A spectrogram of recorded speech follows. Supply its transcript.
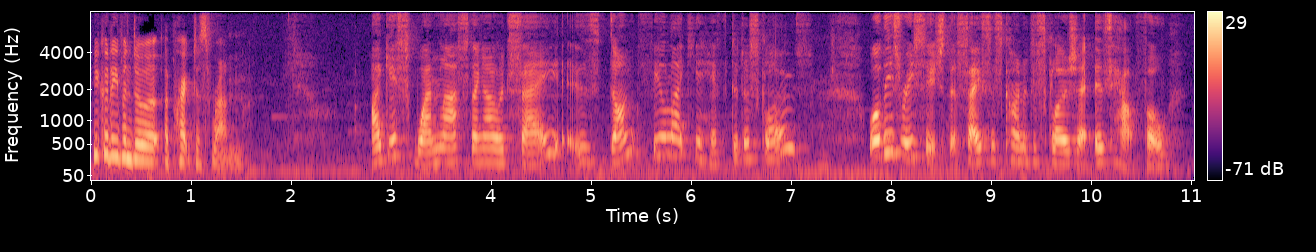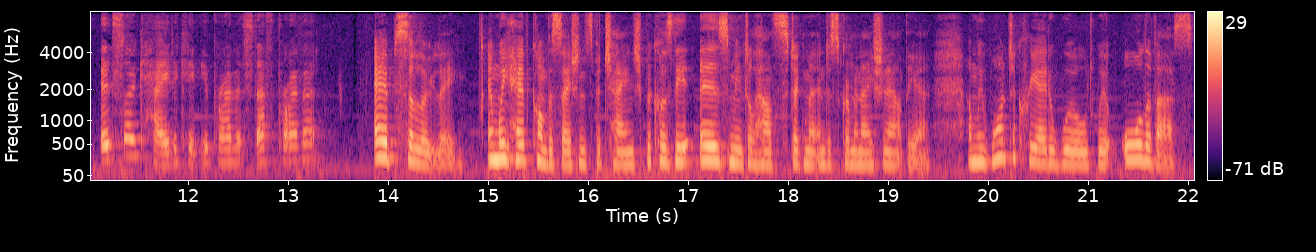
You could even do a, a practice run. I guess one last thing I would say is don't feel like you have to disclose. While there's research that says this kind of disclosure is helpful, it's okay to keep your private stuff private. Absolutely. And we have conversations for change because there is mental health stigma and discrimination out there. And we want to create a world where all of us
